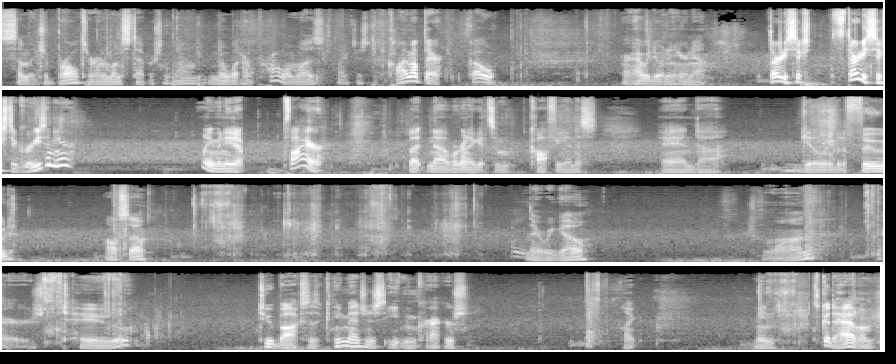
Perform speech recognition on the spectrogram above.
summit Gibraltar in one step or something. I don't know what her problem was. Like just climb up there. Go. Alright, how are we doing in here now? 36 it's 36 degrees in here? I don't even need a fire. But no, we're gonna get some coffee in us and uh, get a little bit of food also. There we go. One. There's two. Two boxes. Can you imagine just eating crackers? I mean, it's good to have them.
